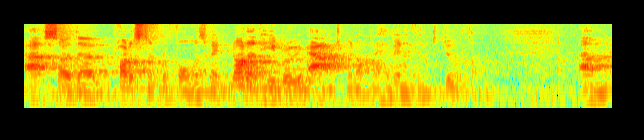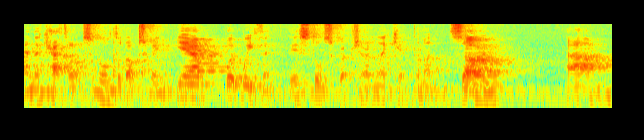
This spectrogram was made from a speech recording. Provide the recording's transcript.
Uh, so the Protestant reformers went, not in Hebrew, out, we're not going to have anything to do with them. Um, and the Catholics and Orthodox went, yeah, we, we, think they're still scripture, and they kept them in. So, um,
